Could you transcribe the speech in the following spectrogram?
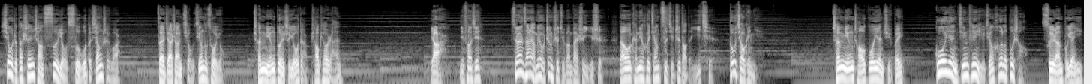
嗅着他身上似有似无的香水味再加上酒精的作用，陈明顿时有点飘飘然。燕儿，你放心，虽然咱俩没有正式举办拜师仪式，但我肯定会将自己知道的一切都交给你。陈明朝郭燕举杯，郭燕今天已经喝了不少，虽然不愿意，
